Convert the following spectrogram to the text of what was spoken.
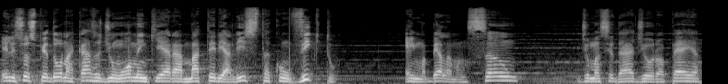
ele se hospedou na casa de um homem que era materialista convicto, em uma bela mansão de uma cidade europeia.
